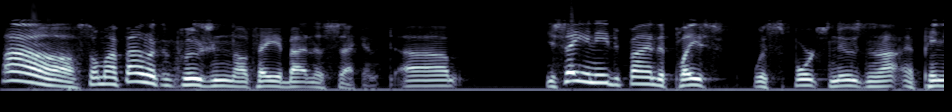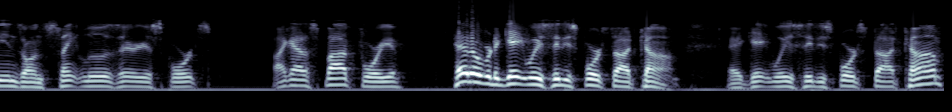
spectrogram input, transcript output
Oh, so my final conclusion I'll tell you about in a second. Um, you say you need to find a place with sports news and opinions on St. Louis area sports. I got a spot for you. Head over to GatewayCitySports.com. At GatewayCitySports.com,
